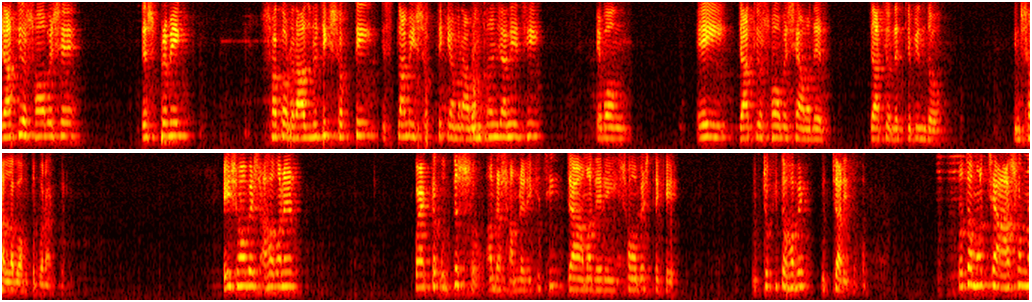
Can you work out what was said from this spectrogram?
জাতীয় সমাবেশে দেশপ্রেমিক সকল রাজনৈতিক শক্তি, ইসলামী শক্তিকে আমরা আমন্ত্রণ জানিয়েছি এবং এই জাতীয় সমাবেশে আমাদের জাতীয় নেতৃবৃন্দ ইনশাল্লাহ বক্তব্য রাখবেন। এই সমাবেশ আহ্বানের কয়েকটা উদ্দেশ্য আমরা সামনে রেখেছি, যা আমাদের এই সমাবেশ থেকে উচ্চকিত হবে, উচ্চারিত হবে। প্রথম হচ্ছে আসন্ন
